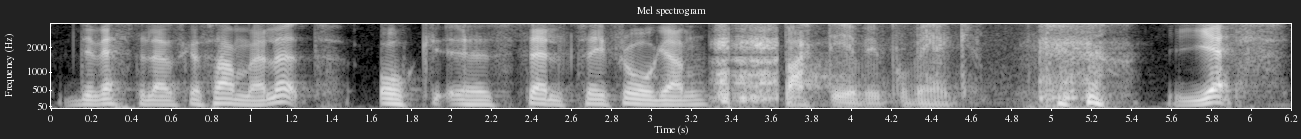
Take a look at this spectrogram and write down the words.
det västerländska samhället och eh, ställt sig frågan Vart är vi på väg? Yes!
